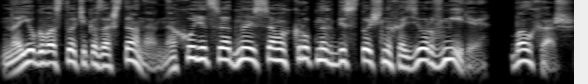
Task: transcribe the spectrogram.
На юго-востоке Казахстана находится одно из самых крупных бесточных озер в мире — Балхаш.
